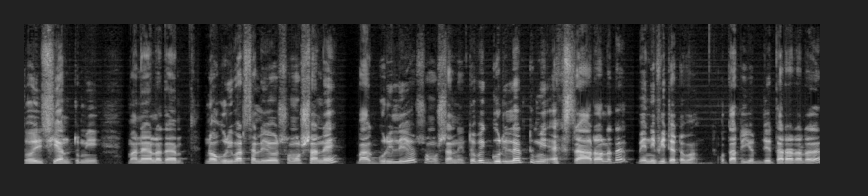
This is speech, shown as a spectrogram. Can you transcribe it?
তো এই সিয়ান তুমি মানে আলাদা নগরিবার চালিয়েও সমস্যা নেই বা ঘুরিলেও সমস্যা নেই। তবে ঘুরিলে তুমি এক্সট্রা আর আলাদা বেনিফিট এটা অর্থাৎ ইয়ত যে তারা আলাদা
